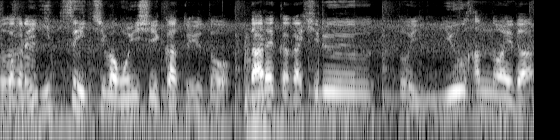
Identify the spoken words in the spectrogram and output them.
そうだからいつ一番美味しいかというと誰かが昼と夕飯の間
